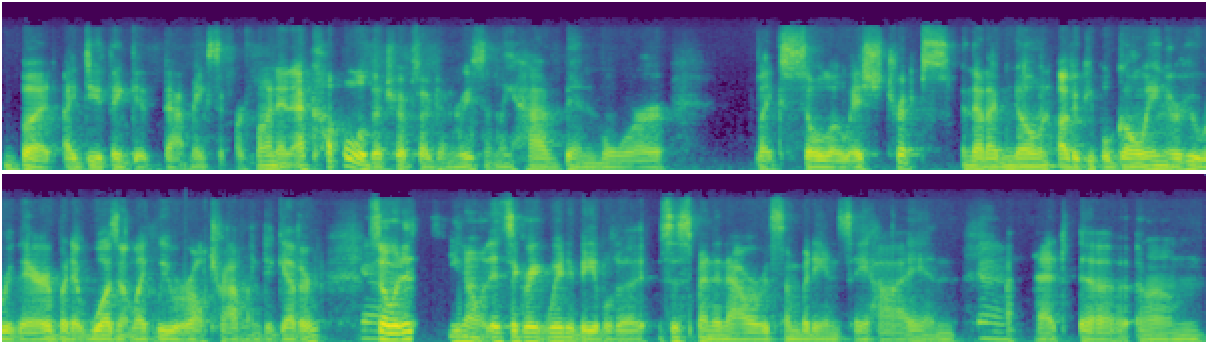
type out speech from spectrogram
But i do think it that makes it more fun. And a couple of the trips i've done recently have been more like solo-ish trips and that i've known other people going or who were there but it wasn't like we were all traveling together. Yeah. so it is you know, it's a great way to be able to, to spend an hour with somebody and say hi. And yeah. I met, uh, um,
